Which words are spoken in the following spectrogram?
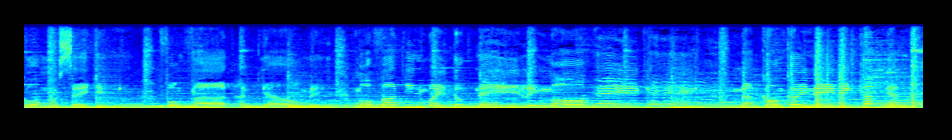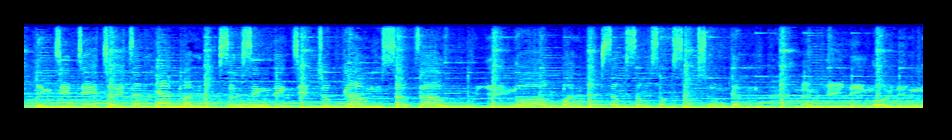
個末世紀彷彿很優美。我發現唯獨你令我希奇，難抗拒你的吸引，迎接這最真一吻，神聖的接觸感受就如樂韻，深深深深相印，能與你愛戀我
